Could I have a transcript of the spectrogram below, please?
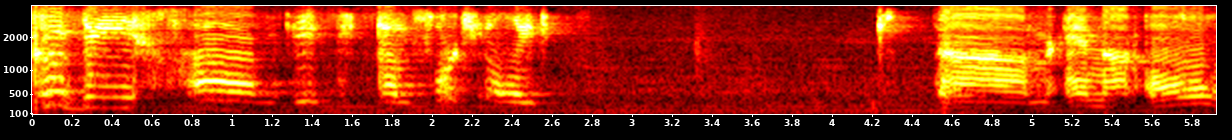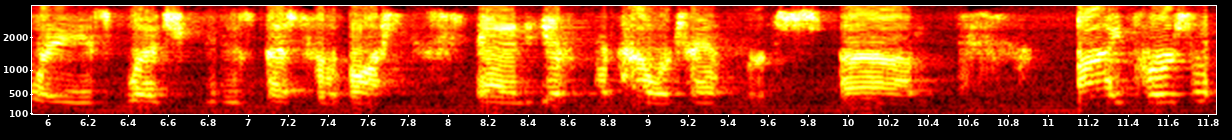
Could be. Um, unfortunately, um, and not always which is best for the body and if power transfers. Um, I personally,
